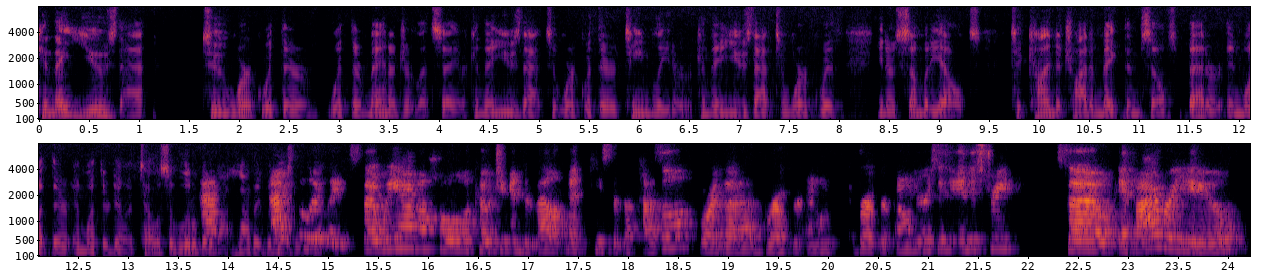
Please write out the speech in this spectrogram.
can they use that to work with their with their manager let's say or can they use that to work with their team leader? Or can they use that to work with you know somebody else to kind of try to make themselves better in what they're in what they're doing? Tell us a little bit about how they would absolutely. So we have a whole coaching and development piece of the puzzle for the broker own, broker owners in the industry. So if i were you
